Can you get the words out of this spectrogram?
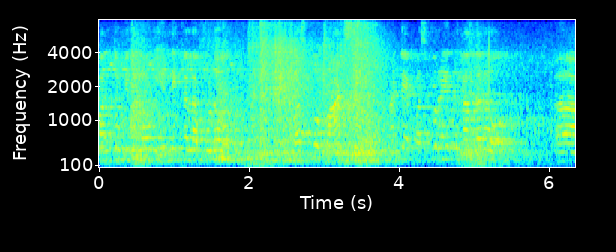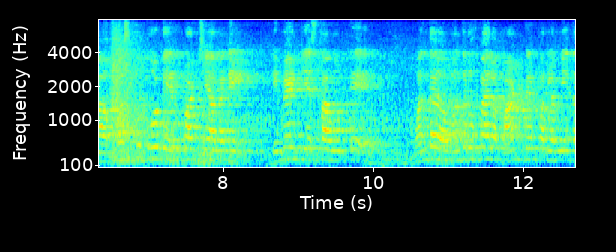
పంతొమ్మిదిలో ఎన్నికలప్పుడు పసుపు బాండ్స్ పసుపు రైతులందరూ పసుపు బోర్డు ఏర్పాటు చేయాలని డిమాండ్ చేస్తూ ఉంటే వంద వంద రూపాయల బాండ్ పేపర్ల మీద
